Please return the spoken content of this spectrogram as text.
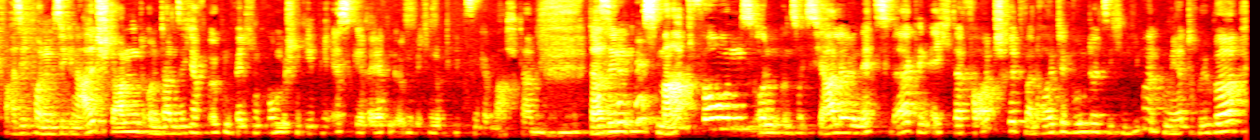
quasi vor einem Signal stand und dann sich auf irgendwelchen komischen GPS-Geräten irgendwelche Notizen gemacht hat. Mhm. Da sind Smartphones und, und, soziale Netzwerke ein echter Fortschritt, weil heute wundert sich niemand mehr drüber,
